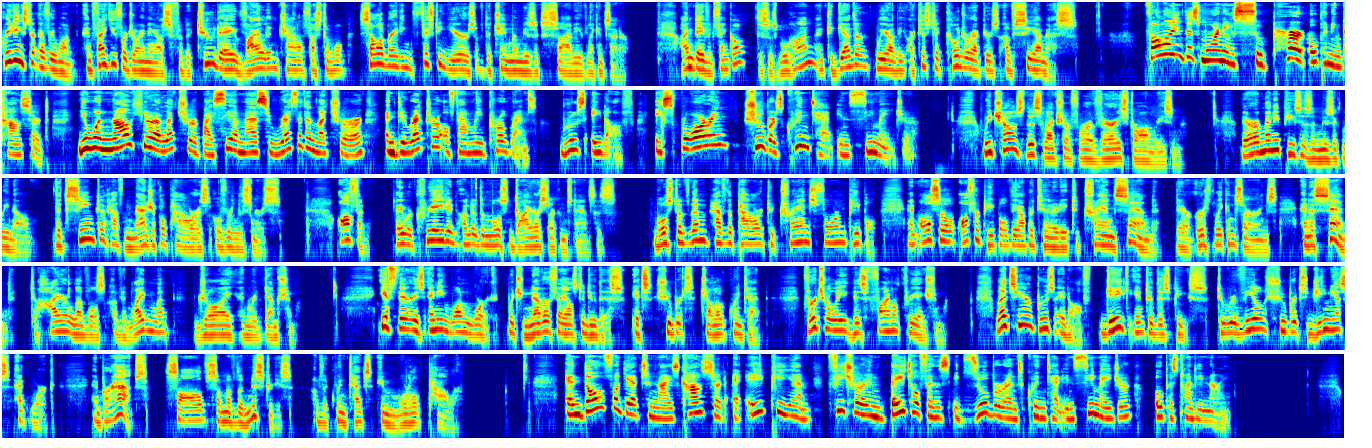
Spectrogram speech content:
Greetings to everyone, and thank you for joining us for the two day Violin Channel Festival celebrating 50 years of the Chamber Music Society of Lincoln Center. I'm David Finckel, this is Wu Han, and together we are the artistic co directors of CMS. Following this morning's superb opening concert, you will now hear a lecture by CMS resident lecturer and director of family programs, Bruce Adolphe, exploring Schubert's quintet in C major. We chose this lecture for a very strong reason. There are many pieces of music we know that seem to have magical powers over listeners. Often, they were created under the most dire circumstances. Most of them have the power to transform people and also offer people the opportunity to transcend their earthly concerns and ascend to higher levels of enlightenment, joy, and redemption. If there is any one work which never fails to do this, it's Schubert's Cello Quintet, virtually his final creation. Let's hear Bruce Adolphe dig into this piece to reveal Schubert's genius at work and perhaps solve some of the mysteries of the quintet's immortal power. And don't forget tonight's concert at 8 p.m. featuring Beethoven's exuberant quintet in C major, Opus 29.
